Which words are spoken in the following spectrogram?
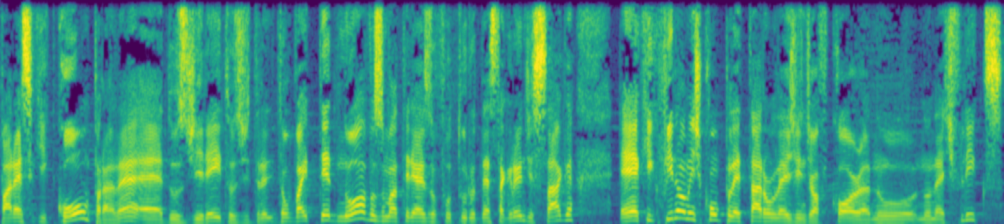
parece que compra né, é, dos direitos de então vai ter novos materiais no futuro dessa grande saga. É que finalmente completaram Legend of Korra no, no Netflix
